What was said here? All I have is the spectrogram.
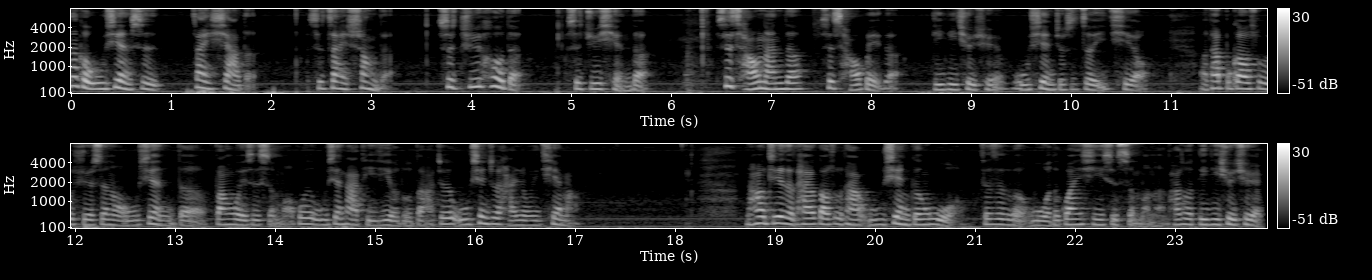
那个无限是在下的，是在上的。是居后的，是居前的，是朝南的，是朝北的，的的确确，无限就是这一切哦。呃，他不告诉学生哦，无限的方位是什么，或者无限它体积有多大，就是无限就是含容一切嘛。然后接着他又告诉他，无限跟我，这是个我的关系是什么呢？他说的的确确，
